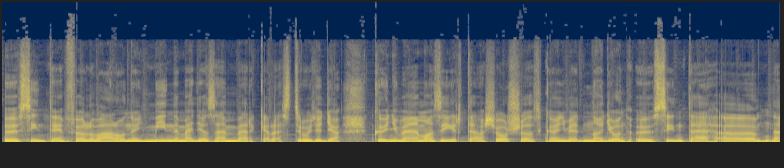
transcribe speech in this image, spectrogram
őszintén fölvállalni, hogy mind megy az ember keresztül. Úgyhogy a könyvem, az írtál sorsodat könyv egy nagyon őszinte uh,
